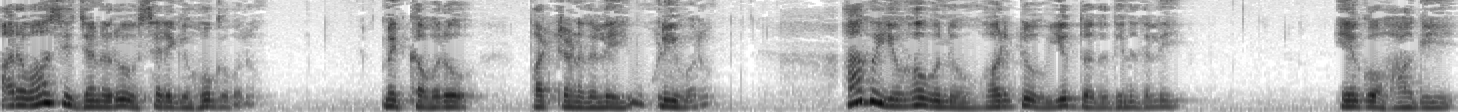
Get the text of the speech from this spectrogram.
ಅರವಾಸಿ ಜನರು ಸೆರೆಗೆ ಹೋಗುವರು. ಮಿಕ್ಕವರು ಪಟ್ಟಣದಲ್ಲಿ ಉಳಿಯುವರು. ಹಾಗೂ ಯೋಹವನ್ನು ಹೊರಟು ಯುದ್ಧದ ದಿನದಲ್ಲಿ ಹೇಗೋ ಹಾಗೆಯೇ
